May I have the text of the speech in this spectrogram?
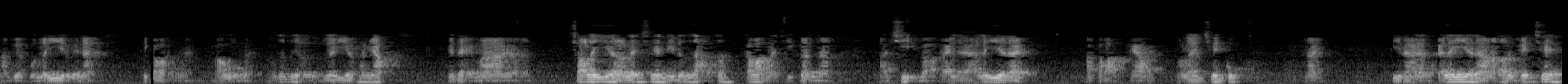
làm việc của layer bên này. Thì các bạn này, bao gồm này có rất nhiều layer khác nhau. Thế để mà cho layer lên trên thì đơn giản thôi. Các bạn là chỉ cần là, là chỉ vào cái layer đấy và các bạn kéo nó lên trên cục. Đấy. Thì là cái layer nào nó ở bên trên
